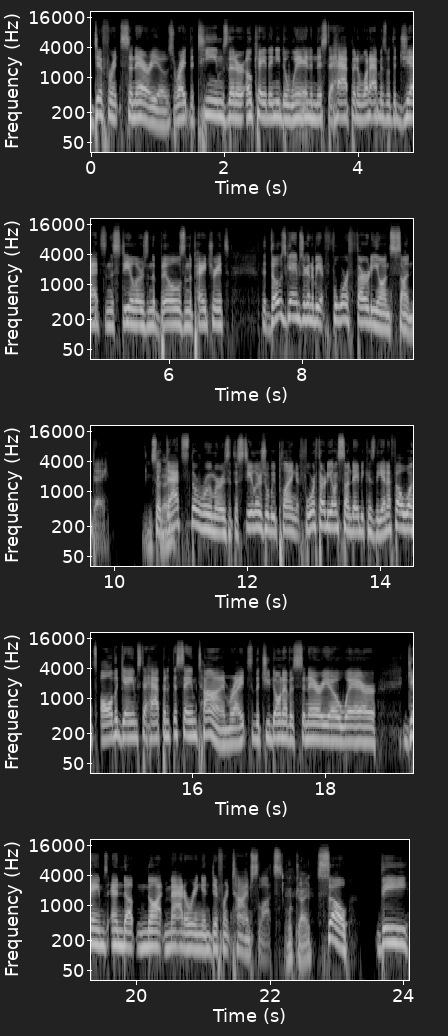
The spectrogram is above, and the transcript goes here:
different scenarios, right? The teams that are okay, they need to win and this to happen, and what happens with the Jets and the Steelers and the Bills and the Patriots. That those games are going to be at 4:30 on Sunday. So that's the rumor is that the Steelers will be playing at 4:30 on Sunday because the NFL wants all the games to happen at the same time, right? So that you don't have a scenario where games end up not mattering in different time slots. Okay. So the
